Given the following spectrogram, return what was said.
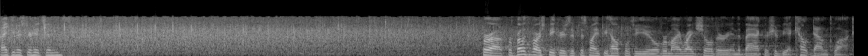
Thank you, Mr. Hitchens. For, uh, for both of our speakers, if this might be helpful to you, over my right shoulder in the back, there should be a countdown clock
